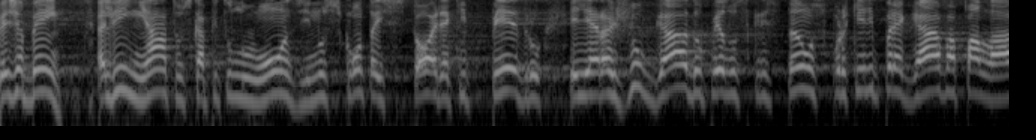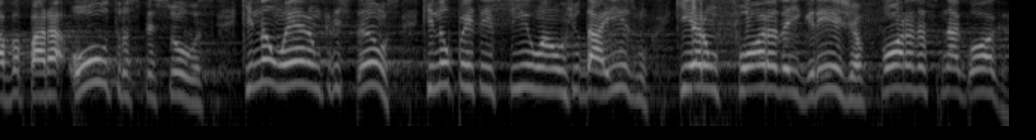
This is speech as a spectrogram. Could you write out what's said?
Veja bem, ali em Atos capítulo 11, nos conta a história que Pedro, ele era julgado pelos cristãos porque ele pregava a palavra para outras pessoas que não eram cristãos, que não pertenciam ao judaísmo, que eram fora da igreja, fora da sinagoga.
